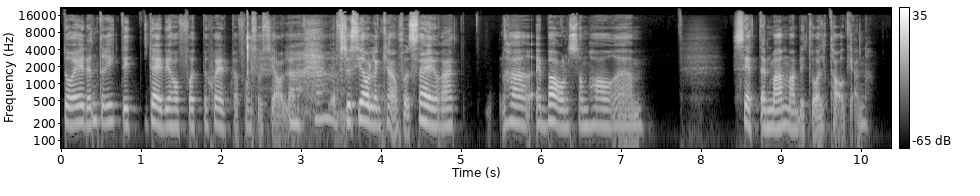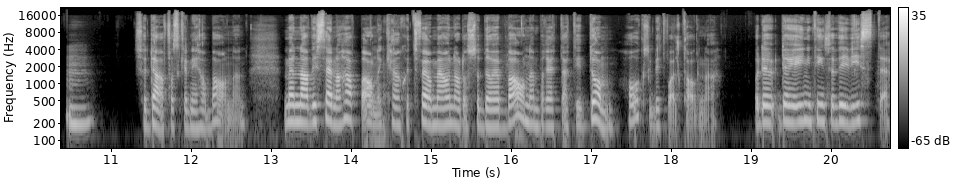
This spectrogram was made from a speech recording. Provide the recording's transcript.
Då är det inte riktigt det vi har fått besked på från socialen. Aha. Socialen kanske säger att här är barn som har um, sett en mamma blivit våldtagen. Mm. Så därför ska ni ha barnen. Men när vi sen har haft barnen kanske två månader så börjar barnen berätta att de har också blivit våldtagna. Och det, det är ingenting som vi visste.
